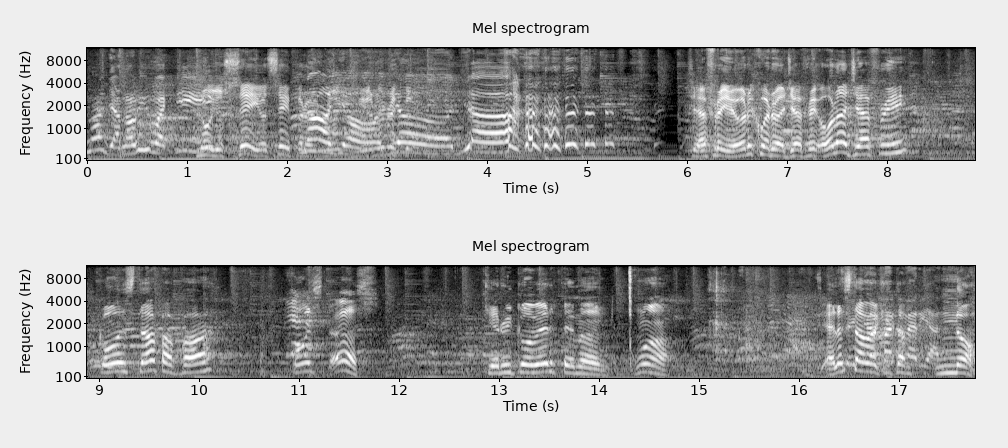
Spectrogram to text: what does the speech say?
No, ya no vivo aquí. No, yo sé, yo sé, pero... no, no- yo, no recu- yo, yo. Jeffrey, yo recuerdo a Jeffrey. Hola, Jeffrey. ¿Cómo está, papá? ¿Cómo estás? Qué rico verte, man. Mua. Él estaba aquí también. No,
